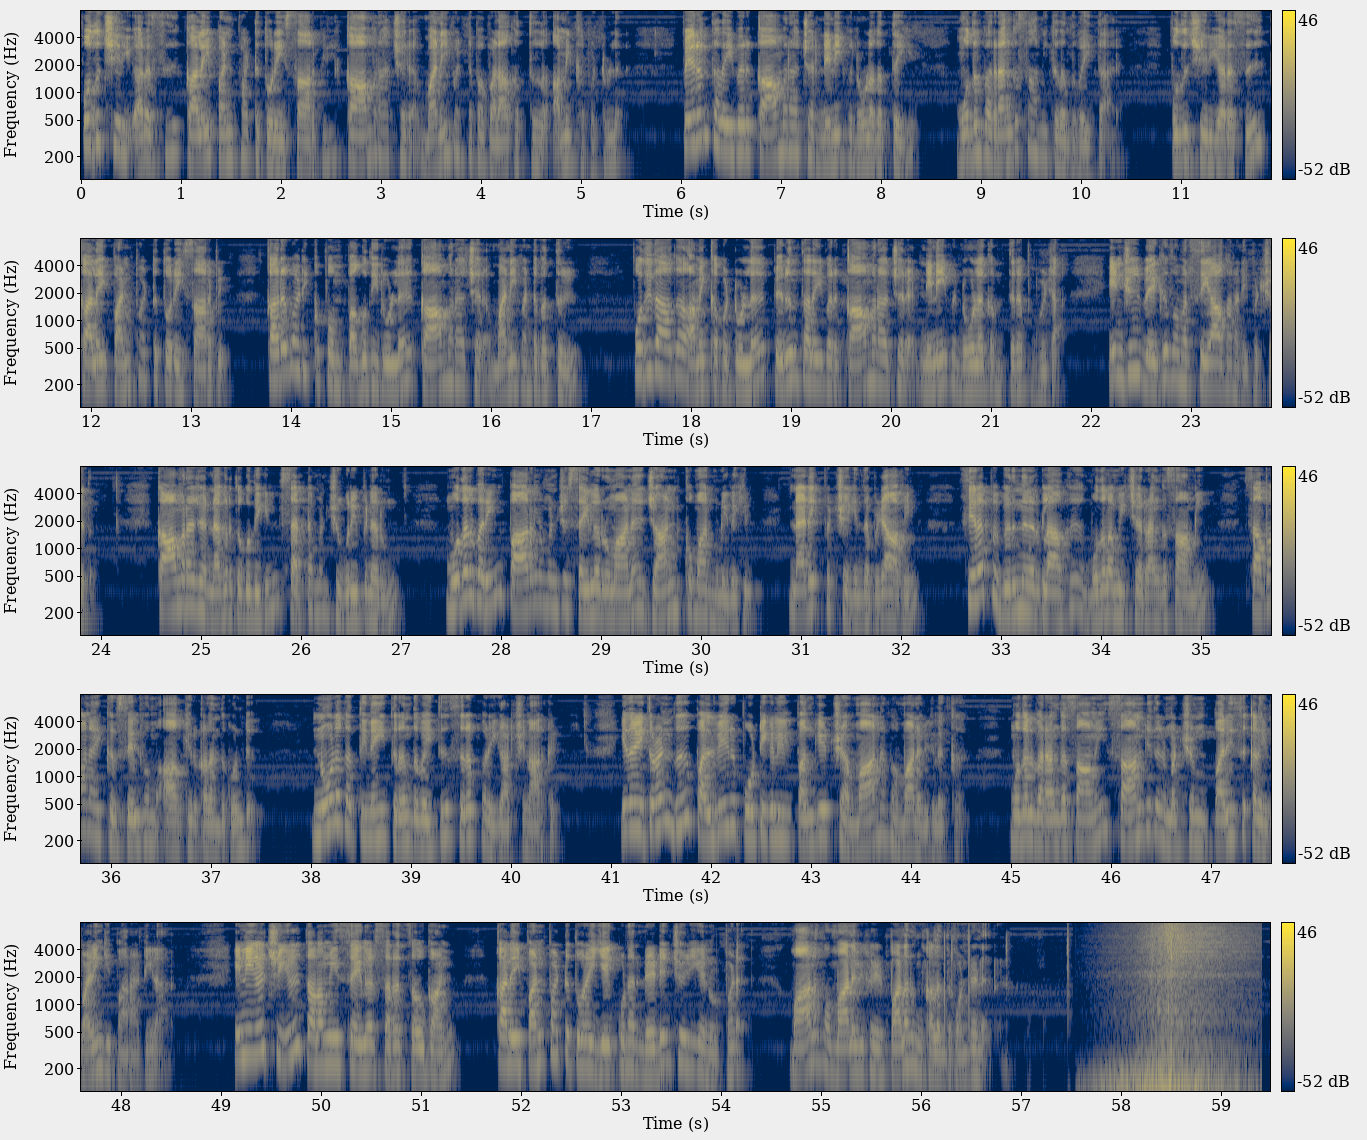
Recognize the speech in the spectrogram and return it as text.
புதுச்சேரி அரசு கலை பண்பாட்டுத்துறை சார்பில் காமராஜர் மணிமண்டப வளாகத்தில் அமைக்கப்பட்டுள்ள பெருந்தலைவர் காமராஜர் நினைவு நூலகத்தை முதல்வர் ரங்கசாமி திறந்து வைத்தார். புதுச்சேரி அரசு கலை பண்பாட்டுத்துறை சார்பில் கருவாடிக்குப்பம் பகுதியில் உள்ள காமராஜர் மணிமண்டபத்தில் புதிதாக அமைக்கப்பட்டுள்ள பெருந்தலைவர் காமராஜர் நினைவு நூலகம் திறப்பு விழா இன்று வெகு விமர்சையாக நடைபெற்றது. காமராஜர் நகர் தொகுதியின் சட்டமன்ற உறுப்பினரும் முதல்வரின் பாராளுமன்ற செயலருமான ஜான்குமார் முன்னிலையில் நடைபெற்ற இந்த விழாவில் சிறப்பு விருந்தினர்களாக முதலமைச்சர் ரங்கசாமி சபாநாயகர் செல்வம் ஆகியோர் கலந்து கொண்டு நூலகத்தினை திறந்து வைத்து சிறப்புரையாற்றினார்கள். இதனைத் தொடர்ந்து பல்வேறு போட்டிகளில் பங்கேற்ற மாணவ மாணவிகளுக்கு முதல்வர் ரங்கசாமி சான்றிதழ் மற்றும் பரிசுகளை வழங்கி பாராட்டினார். இந்நிகழ்ச்சியில் தலைமை செயலர் சரத் சௌகான் கலை பண்பாட்டுத்துறை இயக்குனர் நெடுஞ்செழியன் உட்பட மாணவ மாணவிகள் பலரும் கலந்து கொண்டனர்.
